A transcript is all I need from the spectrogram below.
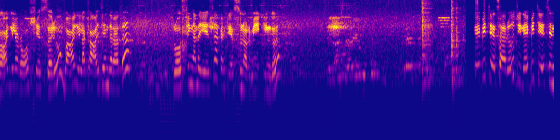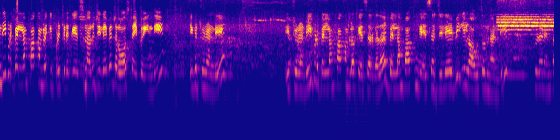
బాగా ఇలా రోస్ట్ చేస్తారు. బాగా ఇలా కాల్చిన తర్వాత రోస్టింగ్ అంతా చేసి అక్కడికి వేస్తున్నారు మేకింగ్. జిలేబీ చేశారు. జిలేబీ చేసింది. ఇప్పుడు బెల్లం పాకంలోకి ఇప్పుడు ఇక్కడికి వేస్తున్నారు. జిలేబీ అంతా రోస్ట్ అయిపోయింది. ఇక్కడ చూడండి. ఇది చూడండి. ఇప్పుడు బెల్లం పాకంలోకి వేసారు కదా. బెల్లం పాకం వేసిన జిలేబీ ఇలా అవుతుందండి. చూడండి ఎంత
